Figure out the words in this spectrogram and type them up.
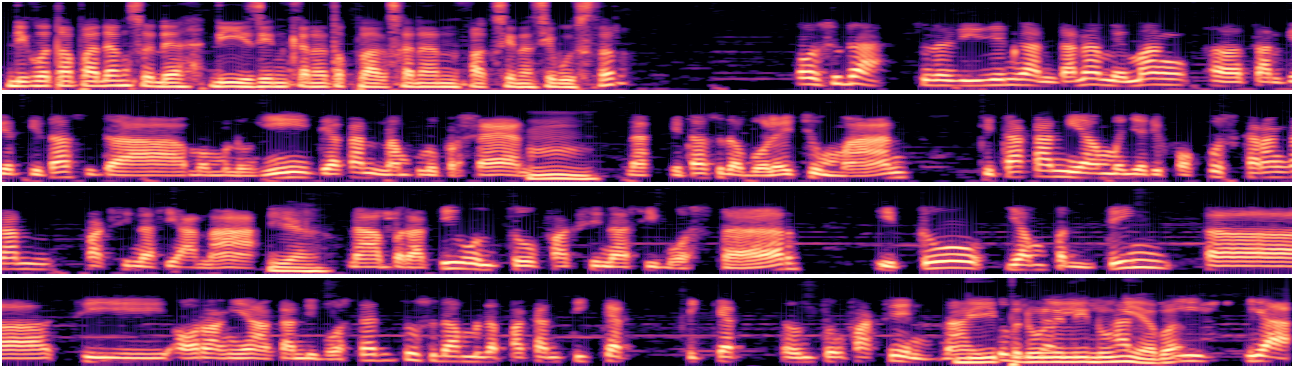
di Kota Padang sudah diizinkan untuk pelaksanaan vaksinasi booster? Oh sudah, sudah diizinkan karena memang eh, target kita sudah memenuhi dia kan 60%. Hmm, Nah, kita sudah boleh cuman kita kan yang menjadi fokus sekarang kan vaksinasi anak. iya. Nah, berarti untuk vaksinasi booster itu yang penting eh, si orang yang akan di booster itu sudah mendapatkan tiket tiket untuk vaksin. Nah, Di itu Peduli Lindungi ya, Pak? Iya.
